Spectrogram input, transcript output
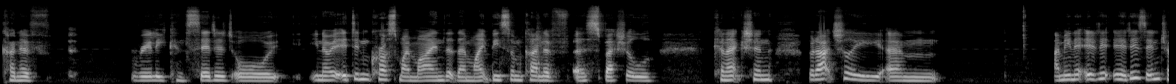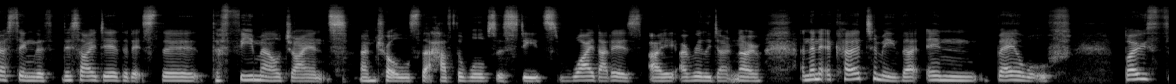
kind of really considered or you know it didn't cross my mind that there might be some kind of a special connection but actually um I mean, it, it is interesting that this idea that it's the the female giants and trolls that have the wolves as steeds. Why that is, I, I really don't know. And then it occurred to me that in Beowulf, both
